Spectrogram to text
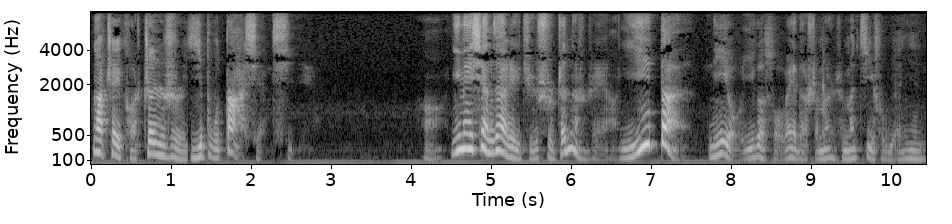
那这可真是一部大险棋。啊，因为现在这个局势真的是这样，一旦你有一个所谓的什么什么技术原因，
